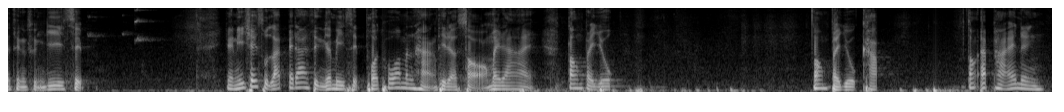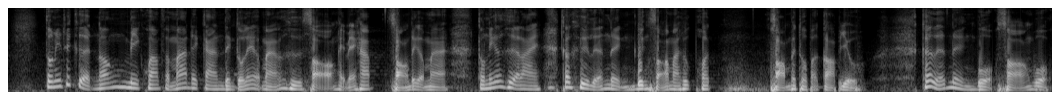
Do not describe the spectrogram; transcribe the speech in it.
งี้ยถึงถึง 20 อย่างนี้ใช้สูตรลัดไม่ได้ถึงจะมี10พจน์เพราะว่ามันห่างทีละ2ไม่ได้ ต้องประยุกต์ ต้องประยุกต์ครับ ต้องแอปพลายหนึ่งตรงนี้ถ้าเกิดน้องมีความสามารถในการดึงตัวเลขออกมาก็คือ 2 เห็นไหมครับ2ดึงออกมา ตรงนี้ก็คืออะไรก็คือเหลือ 1 ดึง2ออกมาทุกพจน์ 2 เป็นตัวประกอบอยู่ ก็เหลือ 1 บวก 2 บวก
